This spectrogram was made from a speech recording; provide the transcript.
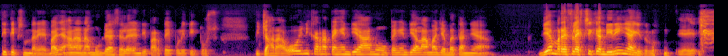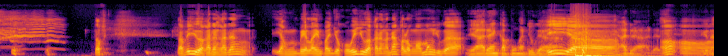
titip sebenarnya. Banyak anak-anak muda saya lihat yang di partai politik terus bicara, oh ini karena pengen dia anu, pengen dia lama jabatannya. Dia merefleksikan dirinya gitu loh. Iya. iya. tapi tapi juga kadang-kadang yang belain Pak Jokowi juga kadang-kadang kalau ngomong juga Ya ada yang kampungan juga. iya. Ada, ada. sih. Oh, oh. Kita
